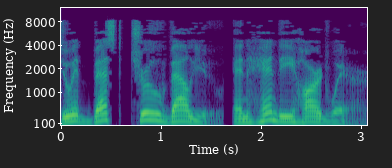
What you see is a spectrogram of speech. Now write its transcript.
Do It Best, True Value, and Handy Hardware.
